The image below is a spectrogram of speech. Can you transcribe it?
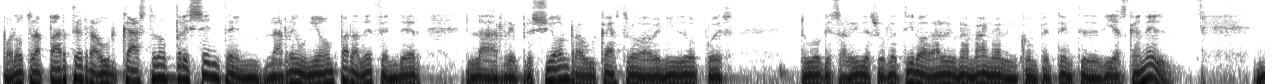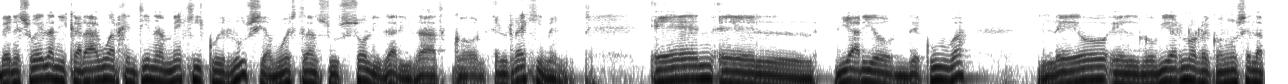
Por otra parte, Raúl Castro presente en la reunión para defender la represión. Raúl Castro ha venido, pues, tuvo que salir de su retiro a darle una mano al incompetente de Díaz Canel. Venezuela, Nicaragua, Argentina, México y Rusia muestran su solidaridad con el régimen. En el diario de Cuba, leo, el gobierno reconoce la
